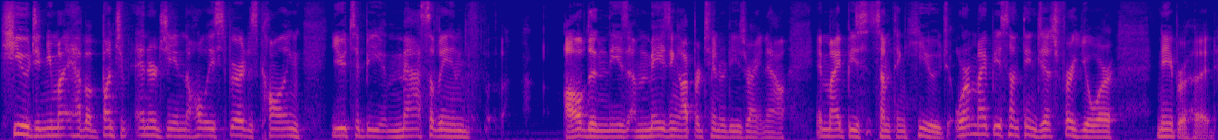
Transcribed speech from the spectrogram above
huge, and you might have a bunch of energy, and the Holy Spirit is calling you to be massively involved in these amazing opportunities right now. It might be something huge, or it might be something just for your neighborhood,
